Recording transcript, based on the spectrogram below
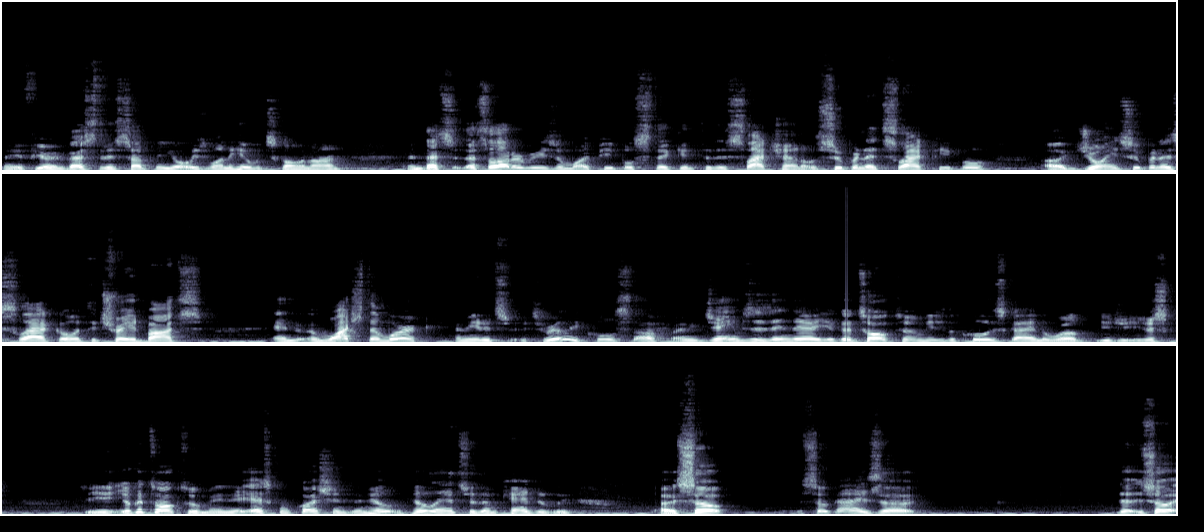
If you're invested in something, you always want to hear what's going on, and that's that's a lot of reason why people stick into this Slack channel. SuperNet Slack people uh, join SuperNet Slack, go into trade bots, and, and watch them work. I mean, it's it's really cool stuff. I mean, James is in there. You could talk to him. He's the coolest guy in the world. You, you just you, you could talk to him and ask him questions, and he'll he'll answer them candidly. Uh, so, so guys, uh, the, so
